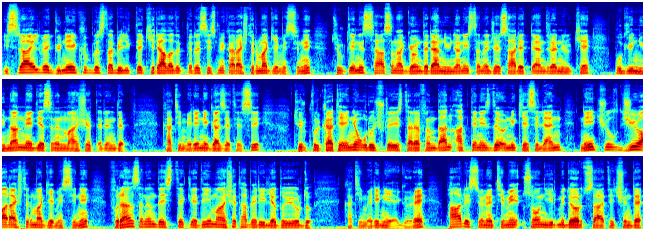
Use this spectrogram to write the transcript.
İsrail ve Güney Kıbrıs'la birlikte kiraladıkları sismik araştırma gemisini Türk deniz sahasına gönderen Yunanistan'ı cesaretlendiren ülke bugün Yunan medyasının manşetlerinde. Katimerini gazetesi Türk fırkateyni Oruç Reis tarafından Akdeniz'de önü kesilen Natural Geo araştırma gemisini Fransa'nın desteklediği manşet haberiyle duyurdu. Katimerini'ye göre Paris yönetimi son 24 saat içinde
